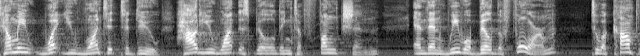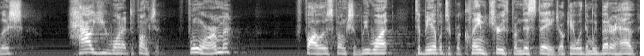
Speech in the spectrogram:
Tell me what you want it to do. How do you want this building to function? And then we will build the form to accomplish how you want it to function. Form follows function. We want to be able to proclaim truth from this stage. Okay, well, then we better have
